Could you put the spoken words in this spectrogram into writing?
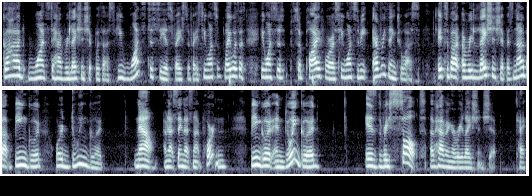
God wants to have relationship with us. He wants to see us face to face. He wants to play with us. He wants to supply for us. He wants to be everything to us. It's about a relationship. It's not about being good or doing good. Now, I'm not saying that's not important. Being good and doing good is the result of having a relationship. Okay.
